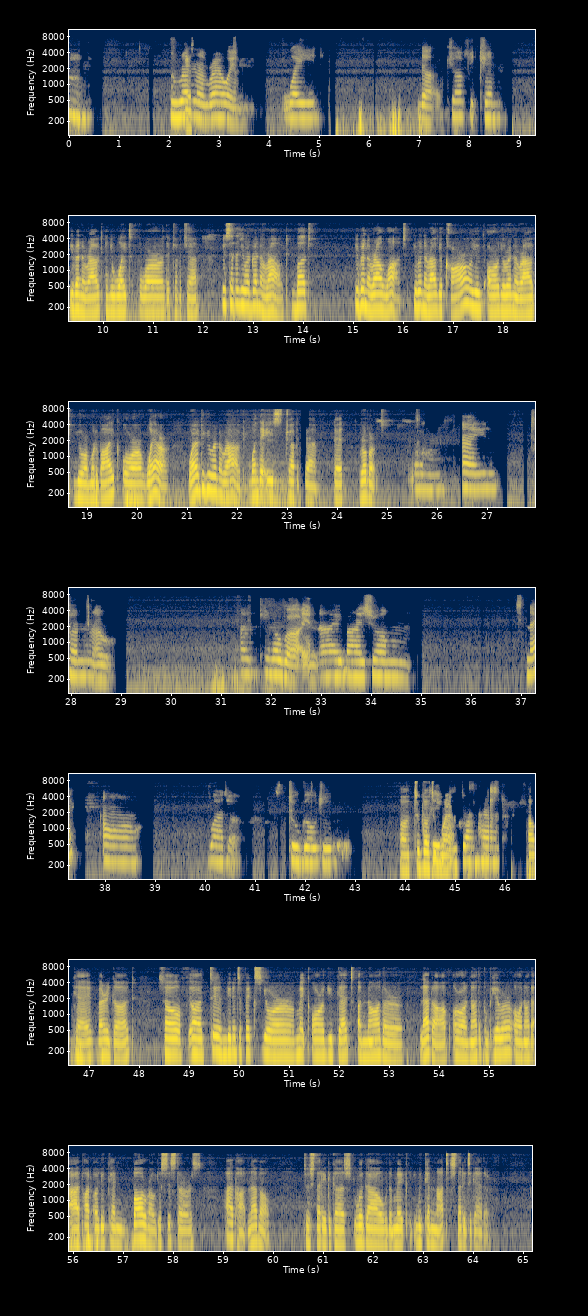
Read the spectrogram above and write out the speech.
um, run Yes. around and wait the traffic jam. You run around and you wait for the traffic jam. You said that you run around, but you run around what? You run around your car or you or you run around your motorbike or where? Where do you run around when there is traffic jam? Then Robert. Um, I turn over. I turn over and I buy some snack or water to go to Uh, to go to where? Okay, very good. So, uh, Tim, you need to fix your mic or you get another laptop or another computer or another iPod or you can borrow your sister's iPod laptop to study because without the make we cannot study together.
